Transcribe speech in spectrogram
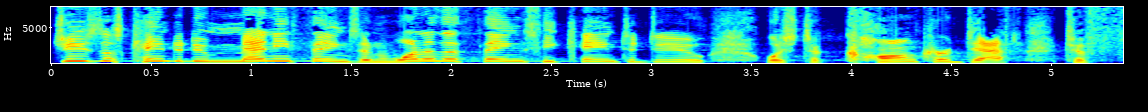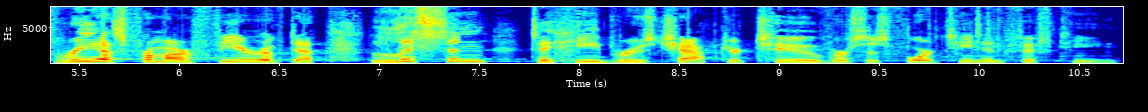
Jesus came to do many things, and one of the things he came to do was to conquer death, to free us from our fear of death. Listen to Hebrews chapter 2, verses 14 and 15.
